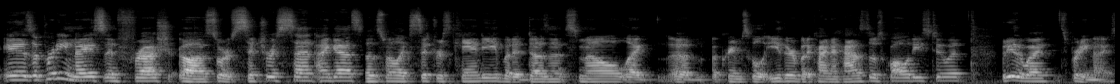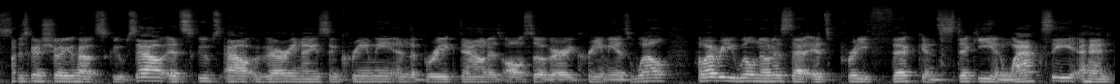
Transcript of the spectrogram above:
is a pretty nice and fresh uh, sort of citrus scent, I guess. It doesn't smell like citrus candy, but it doesn't smell like a, a creamsicle either, but it kind of has those qualities to it. But either way, it's pretty nice. I'm just gonna show you how it scoops out. It scoops out very nice and creamy, and the breakdown is also very creamy as well. However, you will notice that it's pretty thick and sticky and waxy, and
